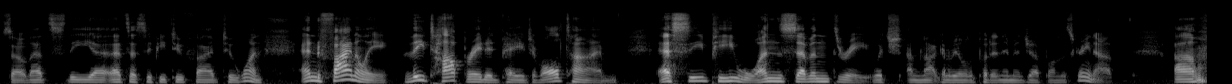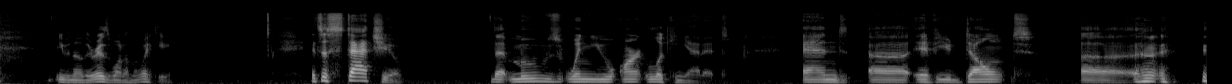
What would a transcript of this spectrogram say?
So that's the uh, that's SCP-2521. And finally, the top-rated page of all time, SCP-173, which I'm not going to be able to put an image up on the screen of, um, even though there is one on the wiki. It's a statue that moves when you aren't looking at it, and uh, if you don't. Uh,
